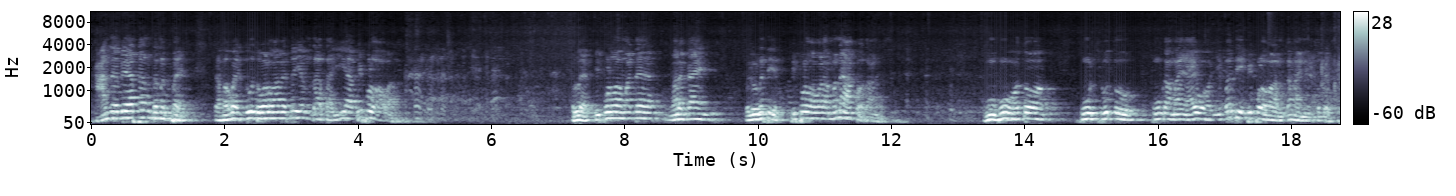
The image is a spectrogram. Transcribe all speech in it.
સાંજે બે હતા ને ધનકભાઈ તો હવે દૂધ વાળો આવે તો એમ દાતા એ આ પીપળવા વાળા. એટલે પીપળવા માટે મારે કાંઈ પેલું નથી, પીપળવા વાળા મને આખો જાણે હું હું હતો, હું છું તું, હું કામ અહીંયા આવ્યો એ બધી પીપળવા વાળાની કહાની ખબર છે.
